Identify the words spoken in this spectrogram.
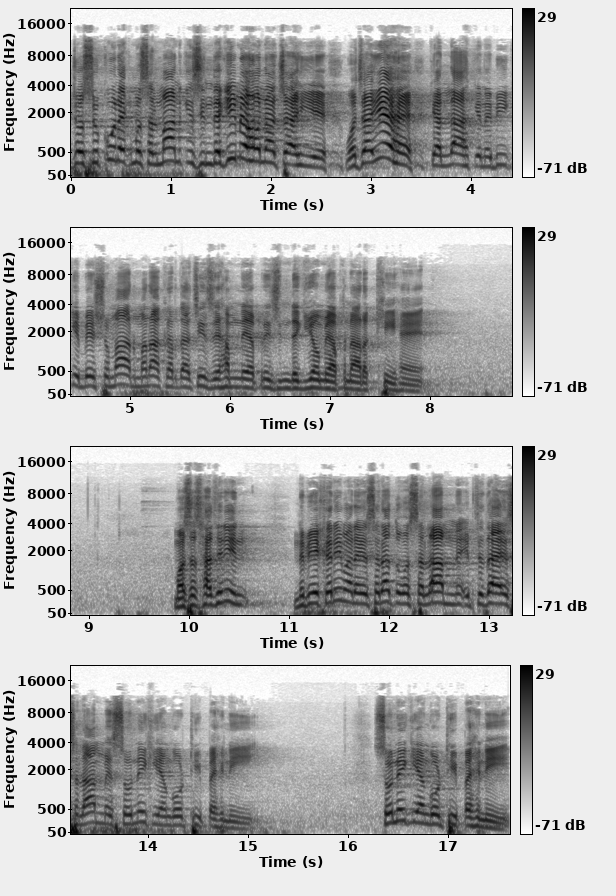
جو سکون ایک مسلمان کی زندگی میں ہونا چاہیے۔ وجہ یہ ہے کہ اللہ کے نبی کی بے شمار منع کردہ چیزیں ہم نے اپنی زندگیوں میں اپنا رکھی ہیں۔ محسوس حاضرین، نبی کریم علیہ السلام نے ابتداء اسلام میں سونے کی انگوٹھی پہنی۔ سونے کی انگوٹھی پہنی۔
